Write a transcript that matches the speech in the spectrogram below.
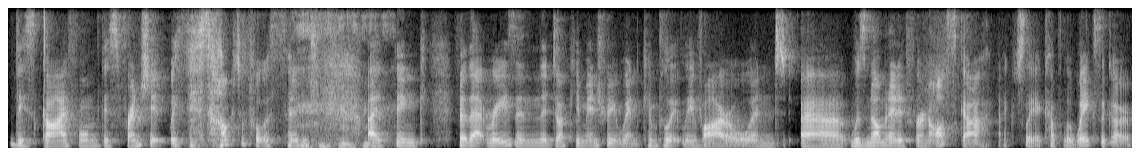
this guy formed this friendship with this octopus. And I think for that reason, the documentary went completely viral and uh, was nominated for an Oscar actually a couple of weeks ago.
